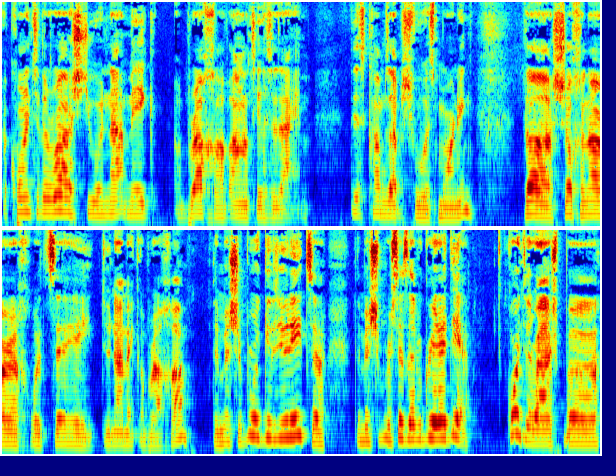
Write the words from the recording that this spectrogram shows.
according to the Rosh, you would not make a bracha of Anatil Sadayim. This comes up Shavuos morning. The Shulchan Aruch would say, do not make a bracha. The Mishnah gives you an eitzah. The Mishnah says, I have a great idea. According to the Rashba,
